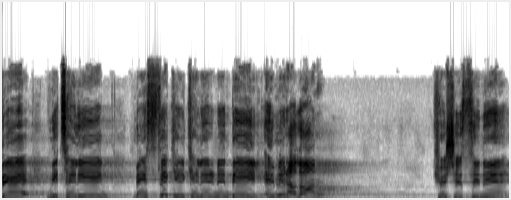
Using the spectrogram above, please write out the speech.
ve niteliğin meslek ilkelerinin değil, emir alan köşesini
